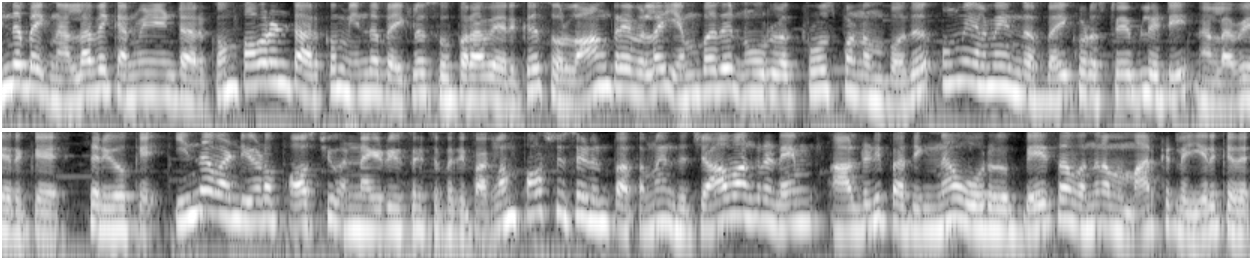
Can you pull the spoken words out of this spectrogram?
இந்த பைக் நல்லாவே கன்வீனியன்ட்டா இருக்கும் பவரண்டா இருக்கும் இந்த பைக்ல சூப்பராகவே இருக்கு. ஸோ லாங் டிரைவ்ல எண்பது நூறுல க்ரூஸ் பண்ணும்போது உண்மையிலுமே இந்த பைக்கோட ஸ்டெபிலிட்டி நல்லாவே இருக்கு. சரி ஓகே இந்த வண்டியோட பாசிட்டிவ் அண்ட் நெகட்டிவ் சைட்ஸ் பத்தி பார்க்கலாம். பாசிட்டிவ் சைடுன்னு பார்த்தோம்னா இந்த ஜாவாங்கிற நேம் ஆல்ரெடி பாத்தீங்கன்னா ஒரு பேஸா வந்து நம்ம மார்க்கெட்ல இருக்குது.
